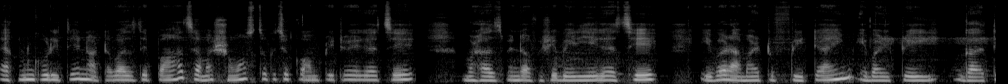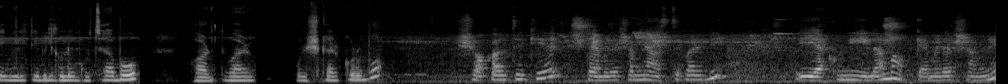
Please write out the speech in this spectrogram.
এখন ঘড়িতে নটা বাজতে পাঁচ, আমার সমস্ত কিছু কমপ্লিট হয়ে গেছে। আমার হাজব্যান্ড অফিসে বেরিয়ে গেছে। এবার আমার একটু ফ্রি টাইম এবার একটু এই গা টেবিল টেবিলগুলো গুছাবো, ঘর দুয়ার পরিষ্কার করব। সকাল থেকে ক্যামেরার সামনে আসতে পারিনি। এই এখনই এলাম ক্যামেরার সামনে।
